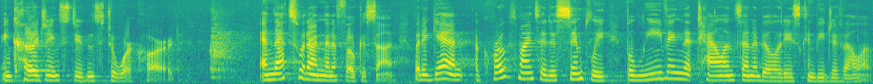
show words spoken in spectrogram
encouraging students to work hard. And that's what I'm going to focus on. But again, a growth mindset is simply believing that talents and abilities can be developed.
